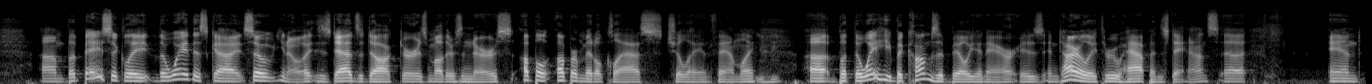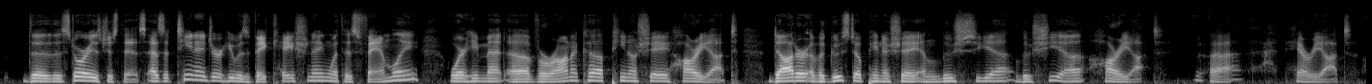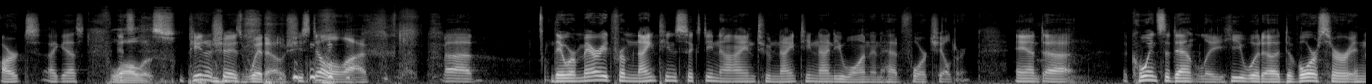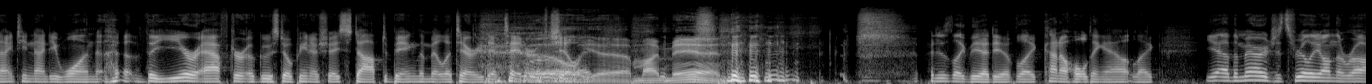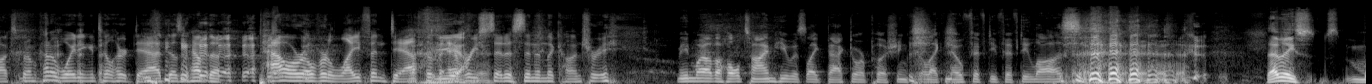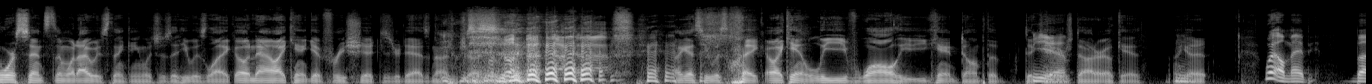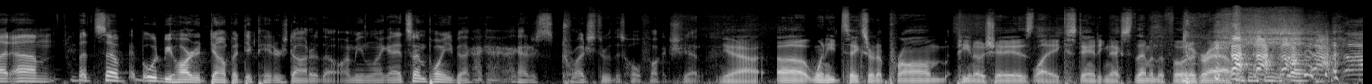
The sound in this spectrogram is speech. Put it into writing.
Um, but basically, the way this guy, so you know, his dad's a doctor, his mother's a nurse, upper, upper middle class Chilean family. Uh, but the way he becomes a billionaire is entirely through happenstance. Uh, and the the story is just this: as a teenager, he was vacationing with his family, where he met uh, Veronica Pinochet Hiriart, daughter of Augusto Pinochet and Lucia Lucia Hiriart. Uh, Harriot Art, I guess. It's Flawless. Pinochet's widow. She's still alive. Uh, they were married from 1969 to 1991 and had four children. And uh, coincidentally, he would uh, divorce her in 1991, the year after Augusto Pinochet stopped being the military dictator of Oh, Chile. yeah, my man. I just like the idea of like kind of holding out, like, yeah, the marriage it's really on the rocks, but I'm kind of waiting until her dad doesn't have the power over life and death of Yeah. every citizen in the country. Meanwhile, the whole time he was like backdoor pushing for like no 50-50 laws. That makes s- more sense than what I was thinking, which is that he was like, "Oh, now I can't get free shit because your dad's not in charge." I guess he was like, "Oh, I can't leave while he, you can't dump the dictator's daughter." Okay, I get it. Well, maybe, but um, but so It would be hard to dump a dictator's daughter, though. I mean, like at some point, you'd be like, I gotta, I gotta just trudge through this whole fucking shit. Yeah, uh, when he takes her to prom, Pinochet is like standing next to them in the photograph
